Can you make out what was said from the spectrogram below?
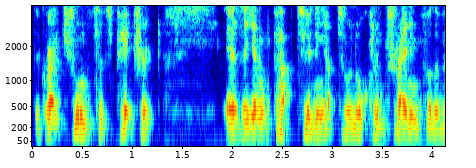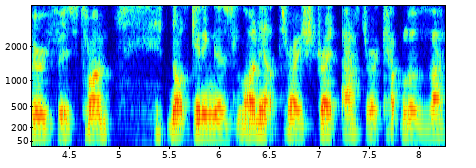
the great Sean Fitzpatrick, as a young pup turning up to an Auckland training for the very first time, not getting his line out throw straight after a couple of uh,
